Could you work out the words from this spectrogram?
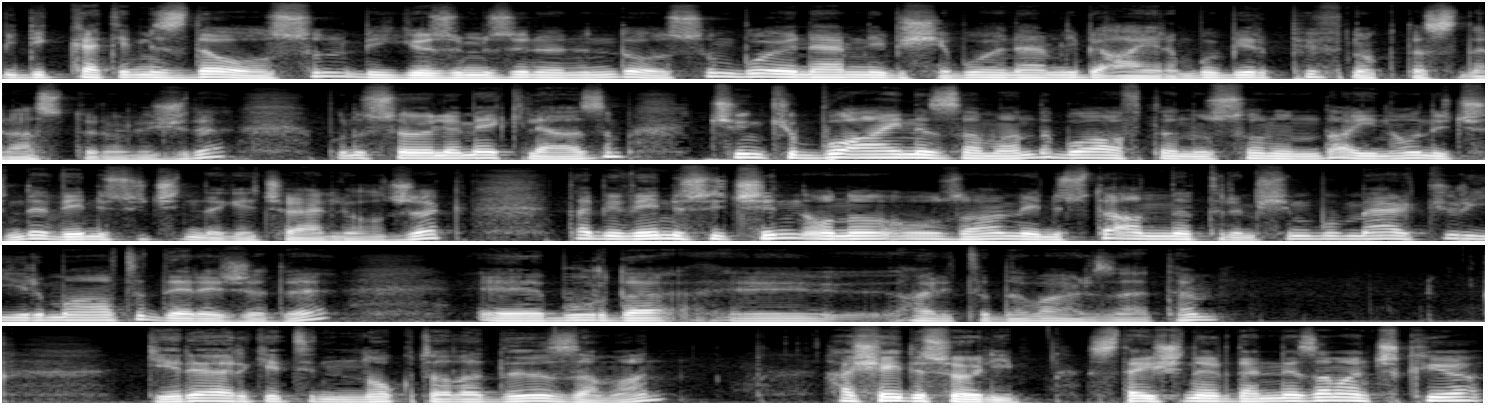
bir dikkatimizde olsun, bir gözümüzün önünde olsun. Bu önemli bir şey. Bu önemli bir ayrım. Bu bir püf noktasıdır astrolojide. Bunu söylemek lazım. Çünkü bu aynı zamanda bu haftanın sonunda ayın 13'ünde Venüs için de geçerli olacak. Tabii Venüs için onu o zaman Venüs'te anlatırım. Şimdi bu Merkür 26 derecede. Ee, burada e, haritada var zaten. Geri hareketini noktaladığı zaman ha şey de söyleyeyim. Stationary'den ne zaman çıkıyor?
